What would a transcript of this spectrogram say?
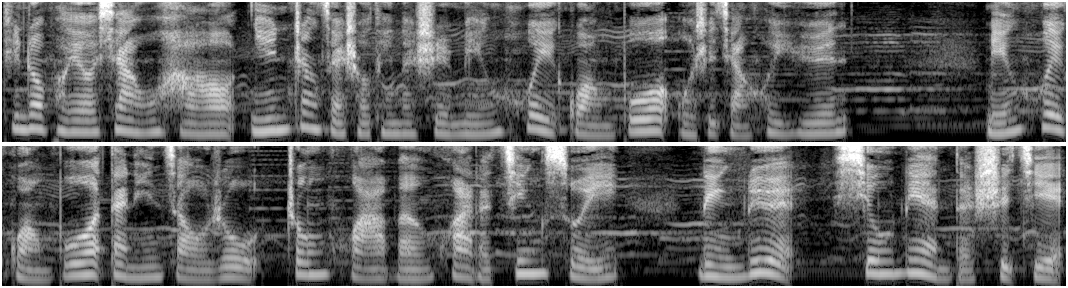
听众朋友，下午好！您正在收听的是明慧广播，我是蒋慧云。明慧广播带您走入中华文化的精髓，领略修炼的世界。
